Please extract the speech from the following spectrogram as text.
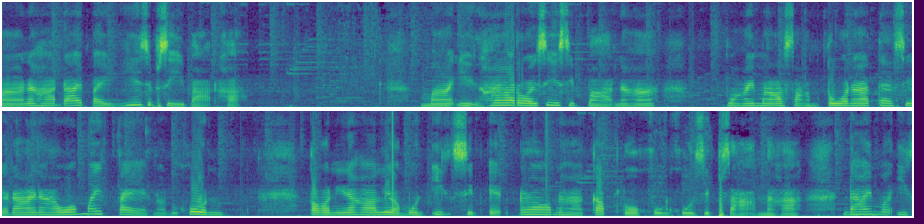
มานะคะ ได้ไป 24 บาทค่ะ มาอีก 540 บาทนะคะวายมา 3 ตัวนะคะแต่เสียดายนะคะว่าไม่แตกเนาะทุกคน ตอนนี้นะคะ เหลือหมุนอีก 11 รอบนะคะ กับตัวคูณคูณ 13 นะคะ ได้มาอีก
